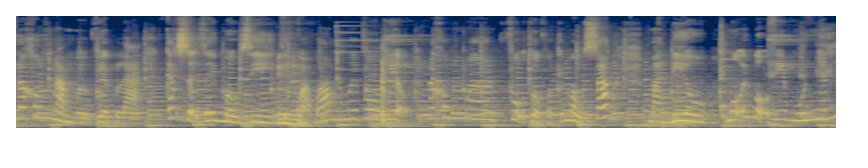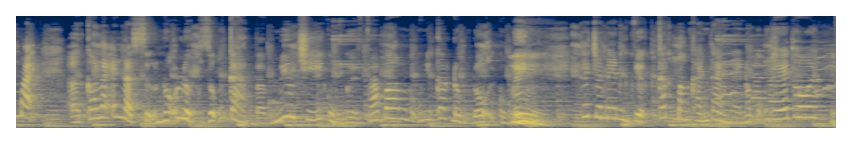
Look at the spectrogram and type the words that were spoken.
nó không nằm ở việc là cắt sợi dây màu gì thì Ừ. quả bom nó mới vô hiệu nó không ờ, phụ thuộc vào cái màu sắc mà điều mỗi bộ phim muốn nhấn mạnh ờ, có lẽ là sự nỗ lực dũng cảm và mưu trí của người phá bom cũng như các đồng đội của mình thế cho nên việc cắt băng khánh thành này nó cũng thế thôi Ừ.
